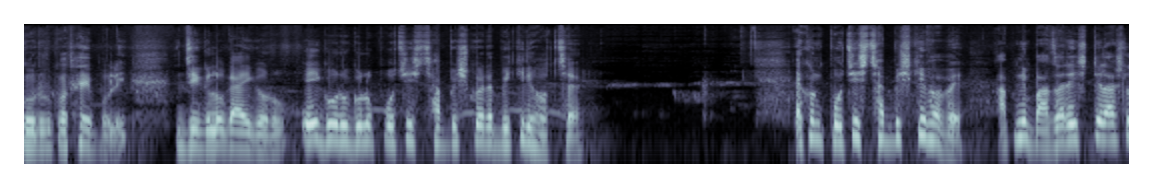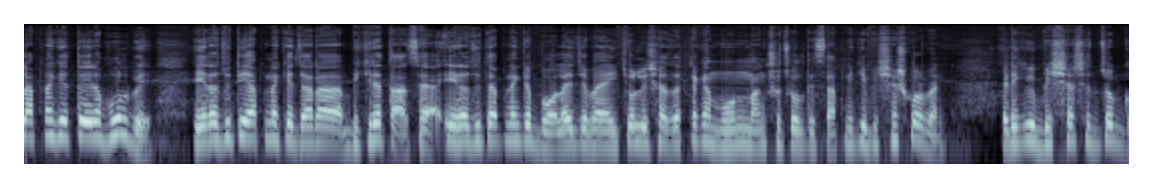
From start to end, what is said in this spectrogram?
গরুর কথাই বলি, যেগুলো গাই গরু, এই গরুগুলো পঁচিশ ছাব্বিশ করে বিক্রি হচ্ছে। এখন পঁচিশ, ছাব্বিশ কীভাবে? আপনি বাজারে স্টিল আসলে আপনাকে তো এরা বলবে। এরা যদি আপনাকে যারা বিক্রেতা আছে, এরা যদি আপনাকে বলে যে, ভাই চল্লিশ হাজার টাকা মন মাংস চলতেছে আপনি কি বিশ্বাস করবেন? এটা কি বিশ্বাসের যোগ্য?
